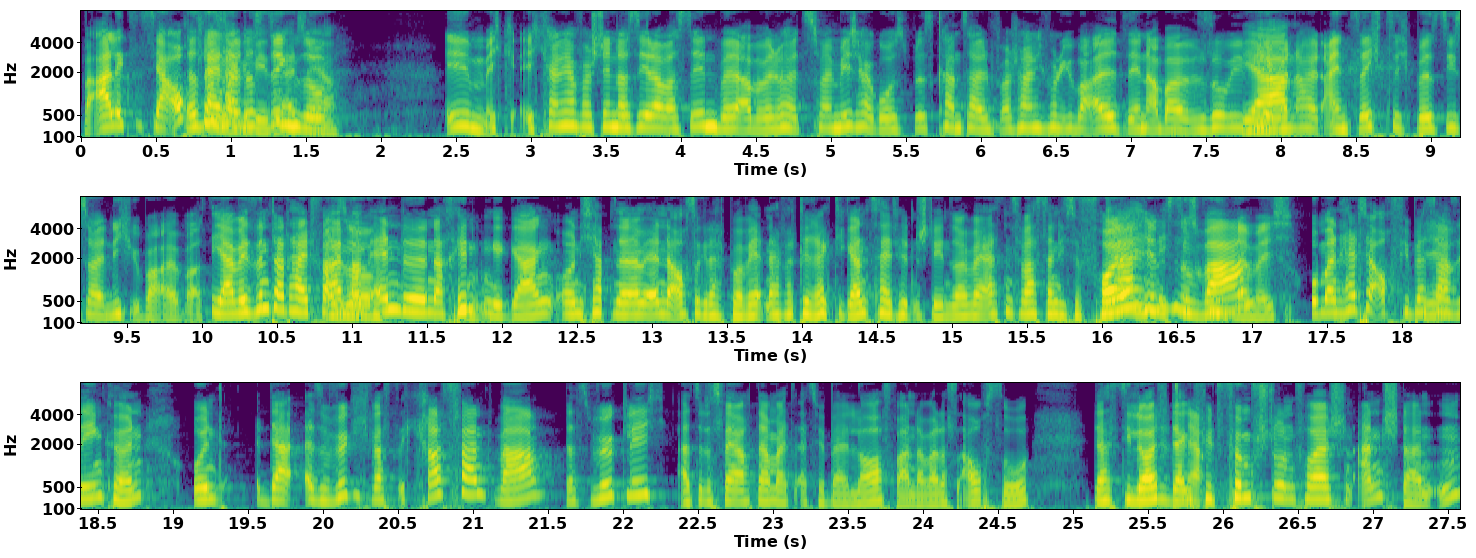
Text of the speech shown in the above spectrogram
Weil Alex ist ja auch Das ist kleiner halt das gewesen Ding als so. er. Eben, ich, ich kann ja verstehen, dass jeder was sehen will, aber wenn du halt zwei Meter groß bist, kannst du halt wahrscheinlich von überall sehen. Aber so wie Ja. wir, wenn du halt 1,60 bist, siehst du halt nicht überall was. Ja, wir sind dann halt vor allem Also- am Ende nach hinten gegangen und ich habe dann am Ende auch so gedacht, boah, wir hätten einfach direkt die ganze Zeit hinten stehen sollen, weil erstens war es dann nicht so voll, ja, nicht so warm gut und man hätte auch viel besser Ja. sehen können. Und da, also wirklich, was ich krass fand, war, dass wirklich, also das war ja auch damals, als wir bei Love waren, da war das auch so, dass die Leute da gefühlt fünf Stunden vorher schon anstanden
